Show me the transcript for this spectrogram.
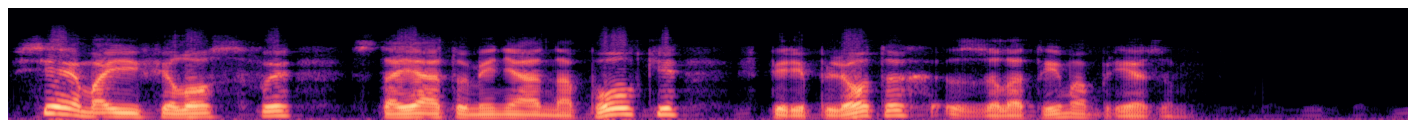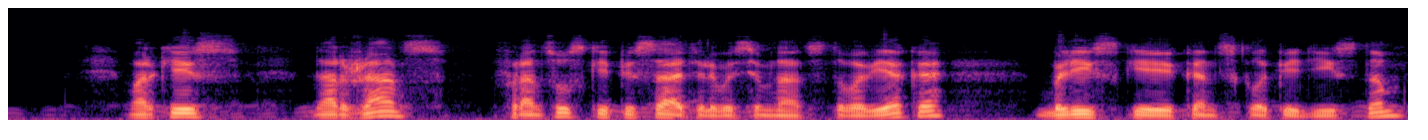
Все мои философы стоят у меня на полке в переплетах с золотым обрезом. Маркиз Даржанс, французский писатель XVIII века, близкий к энциклопедистам,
